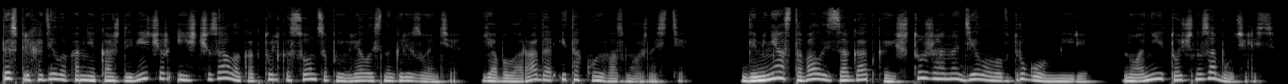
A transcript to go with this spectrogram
Тесс приходила ко мне каждый вечер и исчезала, как только солнце появлялось на горизонте. Я была рада и такой возможности. Для меня оставалось загадкой, что же она делала в другом мире, но они точно заботились.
